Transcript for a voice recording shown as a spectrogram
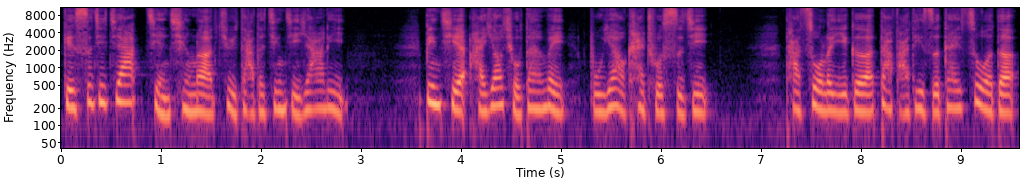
给司机家减轻了巨大的经济压力，并且还要求单位不要开除司机。他做了一个大法弟子该做的，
